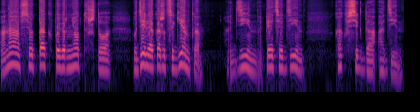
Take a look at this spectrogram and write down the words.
Она все так повернет, что в деле окажется Генка один, опять один, как всегда один.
